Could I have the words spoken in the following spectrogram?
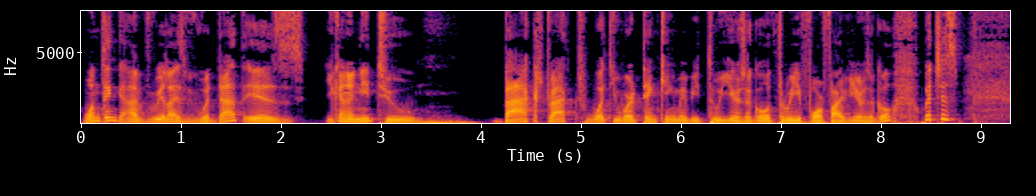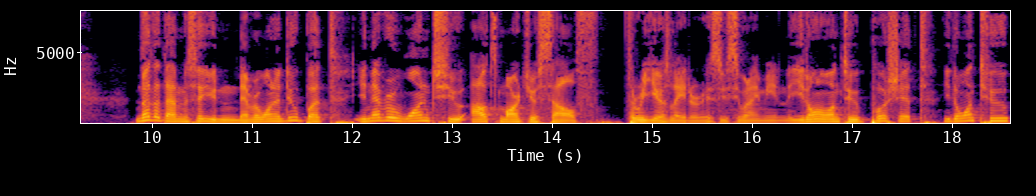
one thing i've realized with that is you kind of need to backtrack what you were thinking maybe two years ago, three, four, five years ago, which is not that I'm saying you never want to do, but you never want to outsmart yourself three years later, is you see what I mean? You don't want to push it. You don't want to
